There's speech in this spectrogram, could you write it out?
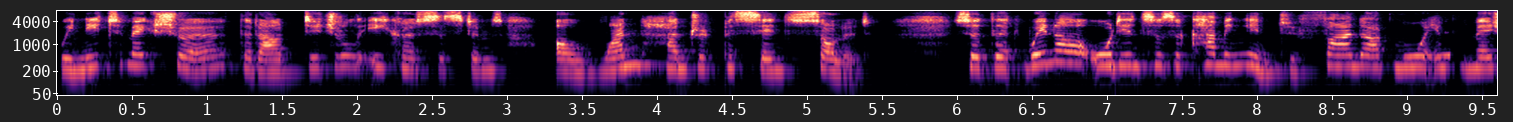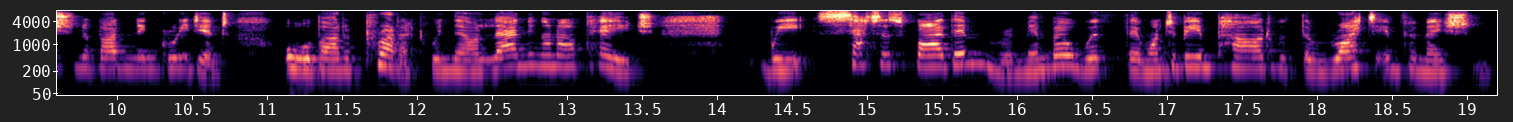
We need to make sure that our digital ecosystems are 100% solid so that when our audiences are coming in to find out more information about an ingredient or about a product, when they are landing on our page, we satisfy them, remember, with they want to be empowered with the right information.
